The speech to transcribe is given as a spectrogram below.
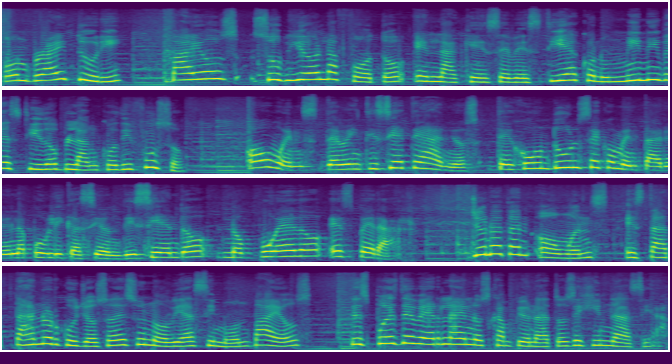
On Bright Duty, Biles subió la foto en la que se vestía con un mini vestido blanco difuso. Owens, de 27 años, dejó un dulce comentario en la publicación diciendo, no puedo esperar. Jonathan Owens está tan orgulloso de su novia Simone Biles después de verla en los campeonatos de gimnasia.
